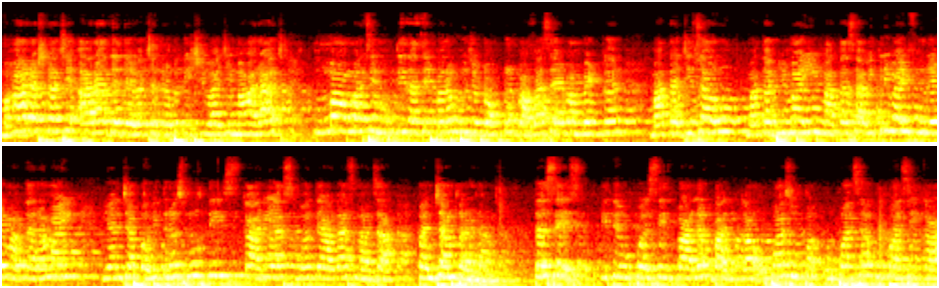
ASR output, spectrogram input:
महाराष्ट्राचे आराध्य दैवत छत्रपती शिवाजी महाराज तुम्हा आम्हाचे मुक्तीदाते परमपूज्य डॉक्टर बाबासाहेब आंबेडकर माता जिजाऊ माता भीमाई माता सावित्रीबाई फुले माता रमाई यांच्या पवित्र स्मृतीस कार्यास व त्यागास माझा पंचाम प्रणाम. तसेच इथे उपस्थित बालक बालिका उपास उपा- उपासक उपासिका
